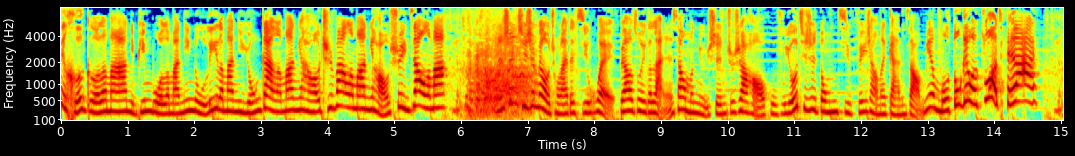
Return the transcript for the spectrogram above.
你合格了吗？你拼搏了吗？你努力了吗？你勇敢了吗？你好好吃饭了吗？你好好睡觉了吗？人生其实没有重来的机会，不要做一个懒人。像我们女生就是要好好护肤，尤其是冬季非常的干燥，面膜都给我做起来，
